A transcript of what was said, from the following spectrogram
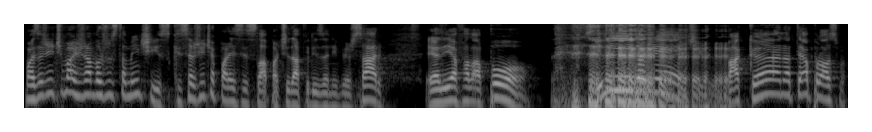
Mas a gente imaginava justamente isso: que se a gente aparecesse lá pra te dar feliz aniversário, ela ia falar, pô, se liga, gente, bacana, até a próxima.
